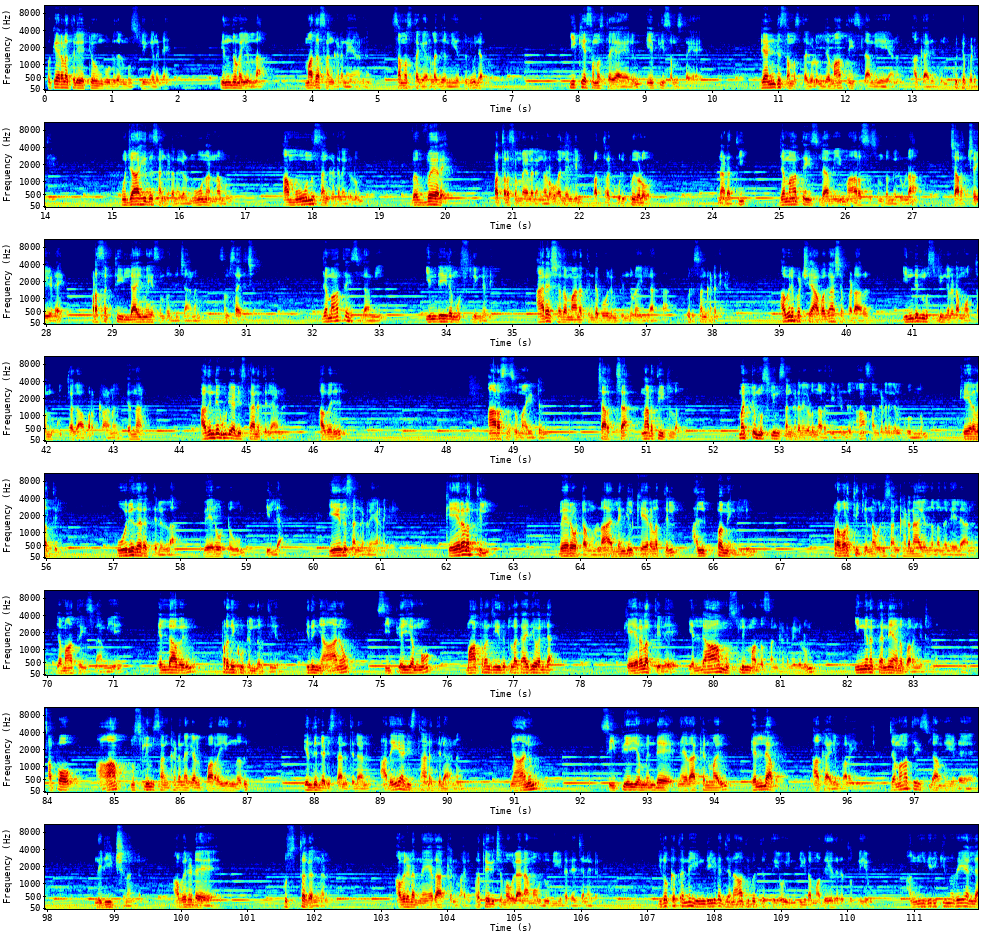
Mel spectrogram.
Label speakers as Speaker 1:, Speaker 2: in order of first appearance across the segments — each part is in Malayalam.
Speaker 1: ഇപ്പോൾ കേരളത്തിലെ ഏറ്റവും കൂടുതൽ മുസ്ലിങ്ങളുടെ പിന്തുണയുള്ള മതസംഘടനയാണ് സമസ്ത കേരള ജമിയത്തുൽ ഉലമ. ഇ കെ സമസ്തയായാലും എ പി സമസ്തയായാലും രണ്ട് സമസ്തകളും ജമാഅത്തെ ഇസ്ലാമിയെയാണ് അക്കാര്യത്തിൽ കുറ്റപ്പെടുത്തിയത്. മുജാഹിദ് സംഘടനകൾ മൂന്നെണ്ണമുണ്ട്. ആ മൂന്ന് സംഘടനകളും വെവ്വേറെ പത്രസമ്മേളനങ്ങളോ അല്ലെങ്കിൽ പത്രക്കുറിപ്പുകളോ നടത്തി ജമാഅത്തെ ഇസ്ലാമിയും ആർ എസ് എസും തമ്മിലുള്ള ചർച്ചയുടെ പ്രസക്തി ഇല്ലായ്മയെ സംബന്ധിച്ചാണ് സംസാരിച്ചത്. ജമാഅത്തെ ഇസ്ലാമി ഇന്ത്യയിലെ മുസ്ലിങ്ങളിൽ അര ശതമാനത്തിന്റെ പോലും പിന്തുണയില്ലാത്ത ഒരു സംഘടനയാണ്. അവർ പക്ഷേ അവകാശപ്പെടാറ് ഇന്ത്യൻ മുസ്ലിങ്ങളുടെ മൊത്തം കുത്തക അവർക്കാണ് എന്നാണ്. അതിന്റെ കൂടി അടിസ്ഥാനത്തിലാണ് അവർ ആർ എസ് എസുമായിട്ട് ചർച്ച നടത്തിയിട്ടുള്ളത്. മറ്റു മുസ്ലിം സംഘടനകളും നടത്തിയിട്ടുണ്ട്. ആ സംഘടനകൾക്കൊന്നും കേരളത്തിൽ ഒരു തരത്തിലുള്ള വേരോട്ടവും ഇല്ല. ഏത് സംഘടനയാണെങ്കിലും. കേരളത്തിൽ വേരോട്ടമുള്ള അല്ലെങ്കിൽ കേരളത്തിൽ അല്പമെങ്കിലും പ്രവർത്തിക്കുന്ന ഒരു സംഘടന എന്നുള്ള നിലയിലാണ് ജമാഅത്തെ ഇസ്ലാമിയെ എല്ലാവരും പ്രതിക്കൂട്ടിൽ നിർത്തിയത്. ഇത് ഞാനോ സി പി ഐ എമ്മോ മാത്രം ചെയ്തിട്ടുള്ള കാര്യമല്ല. കേരളത്തിലെ എല്ലാ മുസ്ലിം മതസംഘടനകളും ഇങ്ങനെ തന്നെയാണ് പറഞ്ഞിട്ടുള്ളത്. അപ്പോൾ ആ മുസ്ലിം സംഘടനകൾ പറയുന്നത് എന്തിന്റെ അടിസ്ഥാനത്തിലാണ്? അതേ അടിസ്ഥാനത്തിലാണ് ഞാനും സി പി ഐ എമ്മിന്റെ നേതാക്കന്മാരും എല്ലാം ആ കാര്യം പറയുന്നു ജമാഅത്ത് ഇസ്ലാമിയുടെ നിരീക്ഷണങ്ങൾ അവരുടെ പുസ്തകങ്ങൾ അവരുടെ നേതാക്കന്മാർ പ്രത്യേകിച്ച് മൗലാന മൗദൂദിയുടെ രചനകൾ ഇതൊക്കെ തന്നെ ഇന്ത്യയുടെ ജനാധിപത്യത്തെയോ ഇന്ത്യയുടെ മതേതരത്വത്തെയോ അംഗീകരിക്കുന്നതേ അല്ല.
